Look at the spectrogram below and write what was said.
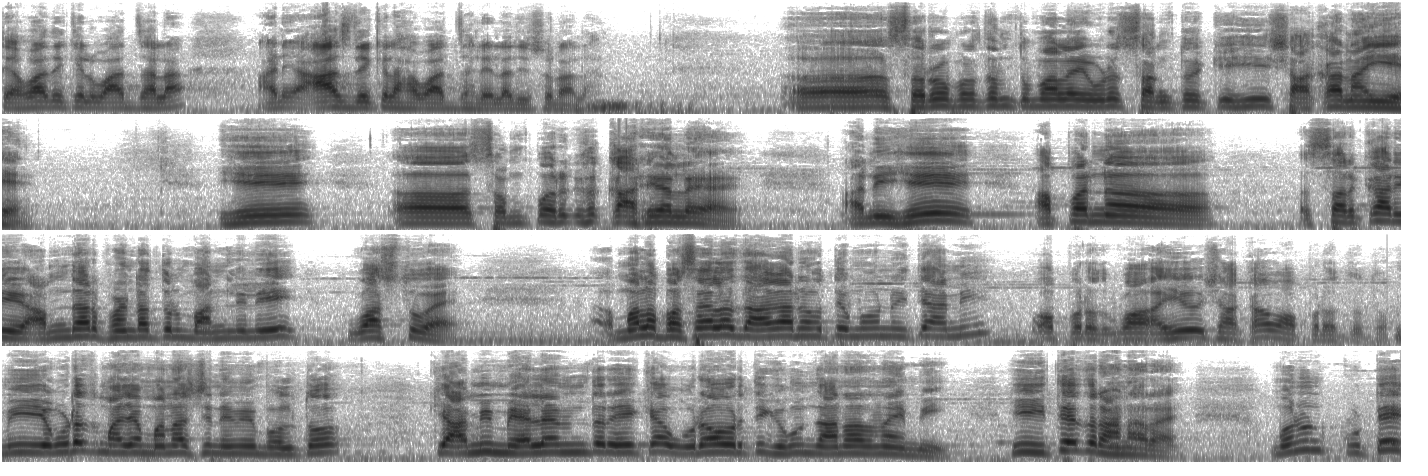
तेव्हा देखील वाद झाला आणि आज देखील हा वाद झालेला दिसून आला. सर्वप्रथम तुम्हाला एवढंच सांगतो की ही शाखा नाही आहे हे संपर्क कार्यालय आहे. आणि हे आपण सरकारी आमदार फंडातून बांधलेली वास्तू आहे. मला बसायला जागा नव्हते म्हणून इथे आम्ही वापरत वा हे शाखा वापरत होतो. मी एवढंच माझ्या मनाशी नेहमी बोलतो की आम्ही मेल्यानंतर हे काय उरावरती घेऊन जाणार नाही मी. ही इथेच राहणार आहे. म्हणून कुठे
